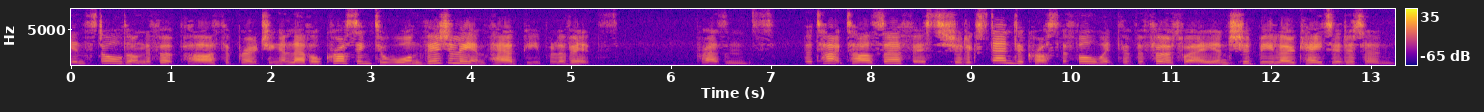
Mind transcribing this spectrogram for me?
installed on the footpath approaching a level crossing to warn visually impaired people of its presence. The tactile surface should extend across the full width of the footway and should be located at an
